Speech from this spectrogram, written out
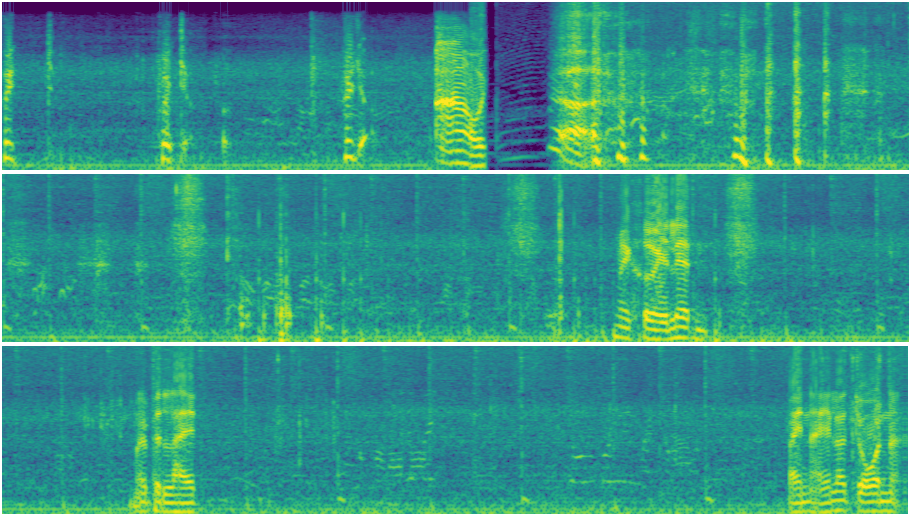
เฮ้ยเจ้าเฮ้ยเจ้าเฮ้ยเจ้าอ้าวไม่เคยเล่น ไม่เป็นไร ไปไหนแล้วโจรอะ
